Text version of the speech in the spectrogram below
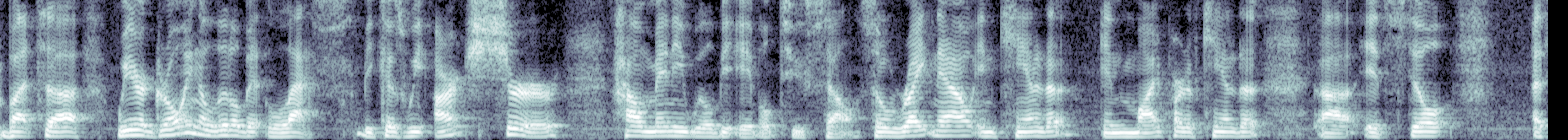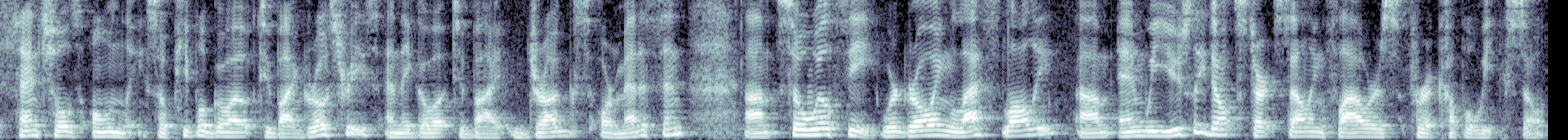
but uh, we are growing a little bit less because we aren't sure how many we'll be able to sell. So, right now in Canada, in my part of Canada, uh, it's still essentials only. So people go out to buy groceries and they go out to buy drugs or medicine. Um, so we'll see. We're growing less lolly, um, and we usually don't start selling flowers for a couple weeks. So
